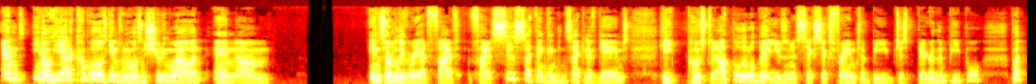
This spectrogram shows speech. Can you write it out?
and you know, he had a couple of those games when he wasn't shooting well, and and um, in summer league where he had five five assists, I think, in consecutive games. He posted up a little bit using a six six frame to be just bigger than people, but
